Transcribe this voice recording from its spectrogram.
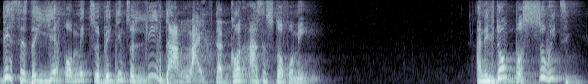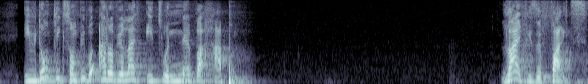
This is the year for me to begin to live that life that God has in store for me. And if you don't pursue it, if you don't kick some people out of your life, it will never happen. Life is a fight.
